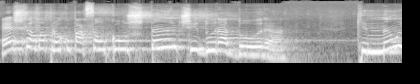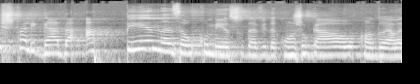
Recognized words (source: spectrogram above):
Esta é uma preocupação constante e duradoura, que não está ligada apenas ao começo da vida conjugal, quando ela,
